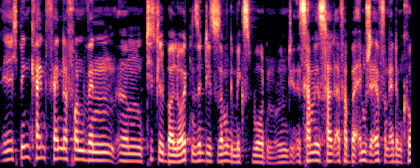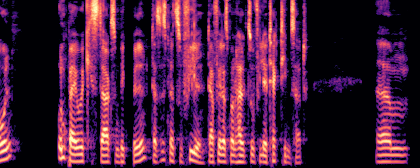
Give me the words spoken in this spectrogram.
ich bin kein Fan davon, wenn ähm, Titel bei Leuten sind, die zusammengemixt wurden. Und jetzt haben wir es halt einfach bei MJF und Adam Cole und bei Ricky Starks und Big Bill. Das ist mir zu viel, dafür, dass man halt so viele Tag-Teams hat. Ähm,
